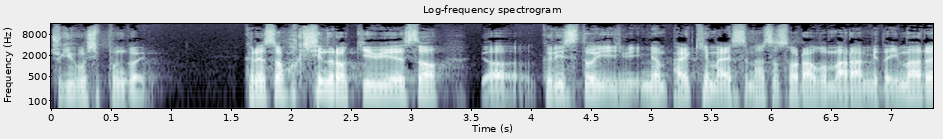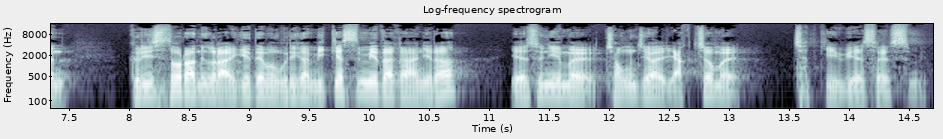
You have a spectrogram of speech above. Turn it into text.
죽이고 싶은 거예요. 그래서 확신을 얻기 위해서 어, 그리스도이면 밝히 말씀하소서라고 말합니다. 이 말은 그리스도라는 걸 알게 되면 우리가 믿겠습니다가 아니라 예수님을 정죄할 약점을 찾기 위해서였습니다.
